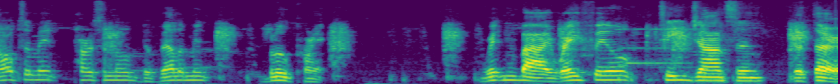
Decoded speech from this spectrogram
Ultimate Personal Development Blueprint, written by Rayfield T. Johnson III.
